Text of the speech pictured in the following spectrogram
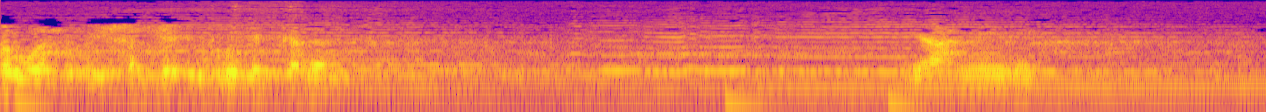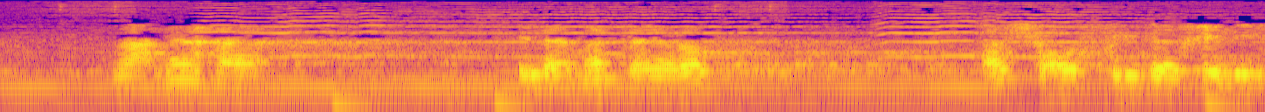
هو اللي بيخليه يقول الكلام ده. يعني معناها إلى متى يا رب؟ أشعر في داخلي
